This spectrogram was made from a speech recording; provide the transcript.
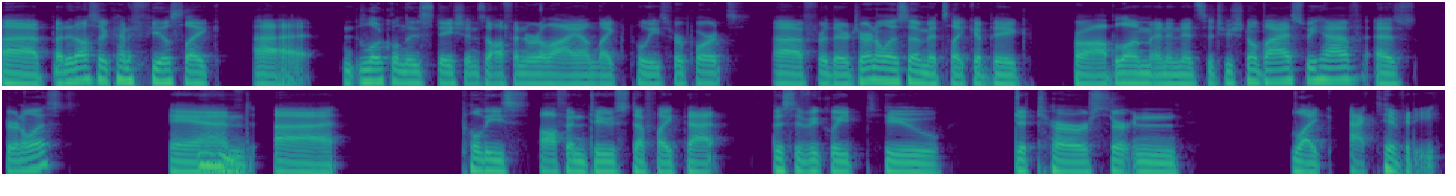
uh but it also kind of feels like uh local news stations often rely on like police reports uh for their journalism it's like a big problem and an institutional bias we have as journalists and uh police often do stuff like that specifically to deter certain like activity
